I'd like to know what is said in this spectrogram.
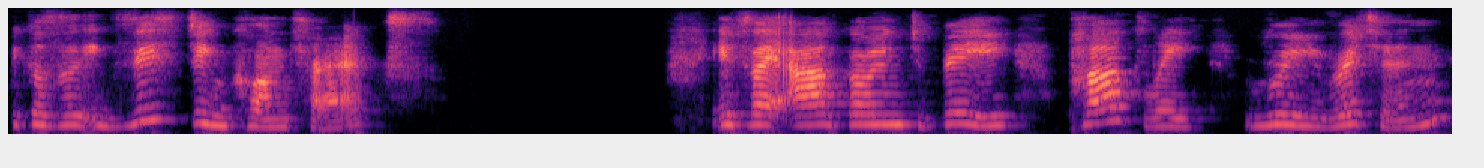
Because the existing contracts, if they are going to be partly rewritten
